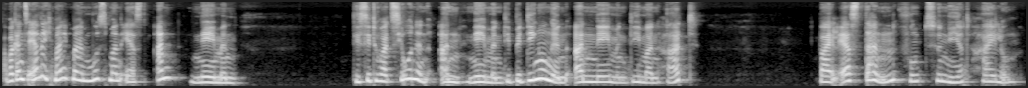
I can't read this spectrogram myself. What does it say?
Aber ganz ehrlich, manchmal muss man erst annehmen, die Situationen annehmen, die Bedingungen annehmen, die man hat, weil erst dann funktioniert Heilung.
